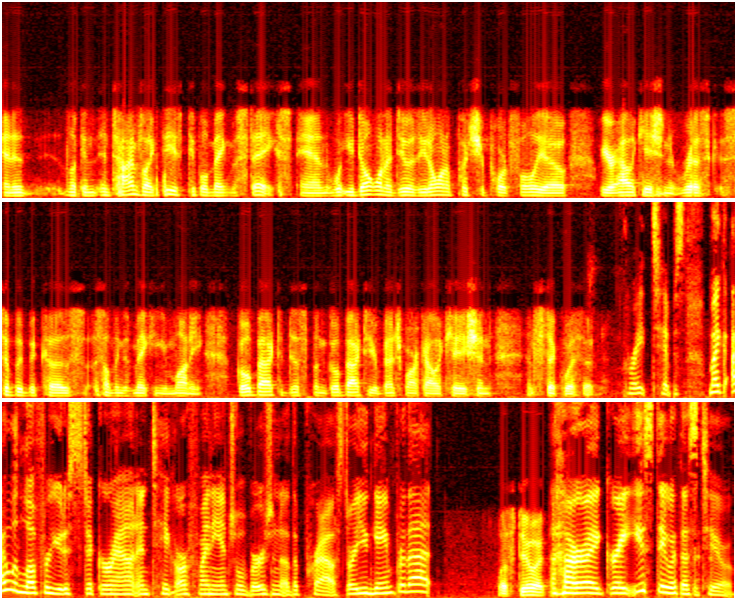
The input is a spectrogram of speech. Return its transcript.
and it, look in, in times like these, people make mistakes. And what you don't want to do is you don't want to put your portfolio or your allocation at risk simply because something is making you money. Go back to discipline. Go back to your benchmark allocation and stick with it. Great tips. Mike, I would love for you to stick around and take our financial version of the Proust. Are you game for that? Let's do it. All right, great. You stay with us too.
